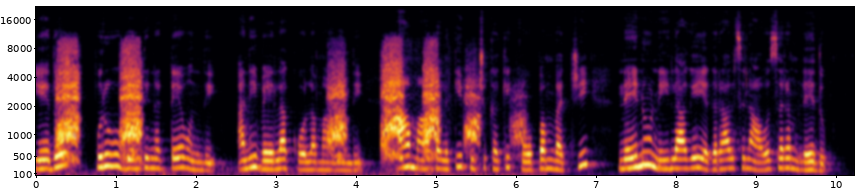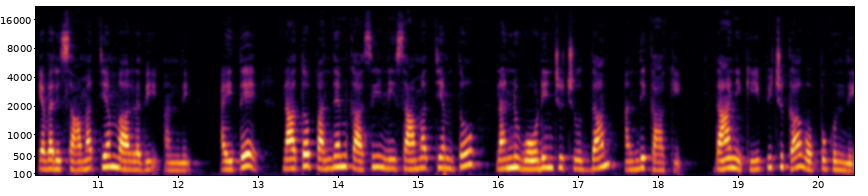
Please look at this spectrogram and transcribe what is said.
ఏదో పురుగు గెంటినట్టే ఉంది అని వేళాకోళమాడింది. ఆ మాటలకి పిచుకకి కోపం వచ్చి నేను నీలాగే ఎగరాల్సిన అవసరం లేదు. ఎవరి సామర్థ్యం వాళ్ళది అంది. అయితే నాతో పందెం కాసి నీ సామర్థ్యంతో నన్ను ఓడించు చూద్దాం అంది కాకి. దానికి పిచుక ఒప్పుకుంది.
